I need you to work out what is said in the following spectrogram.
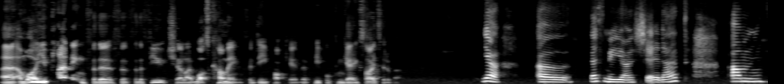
Uh, and what are you mm. planning for the for, for the future? Like what's coming for Depocket that people can get excited about? Yeah, uh, let me uh, share that. Um,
